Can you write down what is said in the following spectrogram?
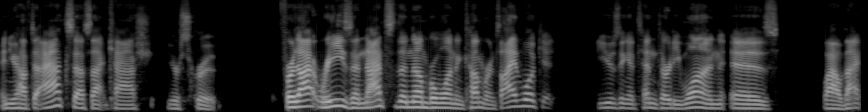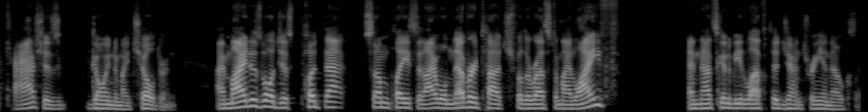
and you have to access that cash you're screwed for that reason that's the number one encumbrance i look at using a 1031 as wow that cash is going to my children. I might as well just put that someplace that I will never touch for the rest of my life. And that's going to be left to Gentry and Oakley.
